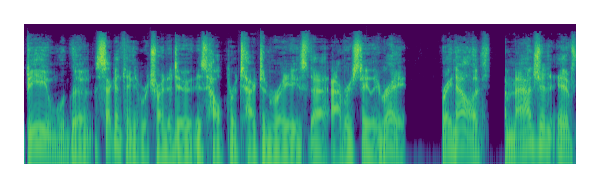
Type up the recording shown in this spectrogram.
B, the second thing that we're trying to do is help protect and raise the average daily rate. Right now, if, imagine if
